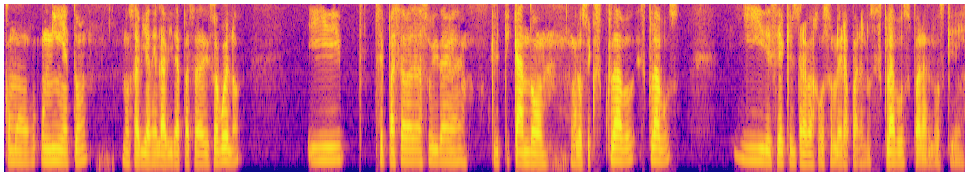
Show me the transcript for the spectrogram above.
como un nieto no sabía de la vida pasada de su abuelo y se pasaba su vida criticando a los esclavos, y decía que el trabajo solo era para los esclavos, para los que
